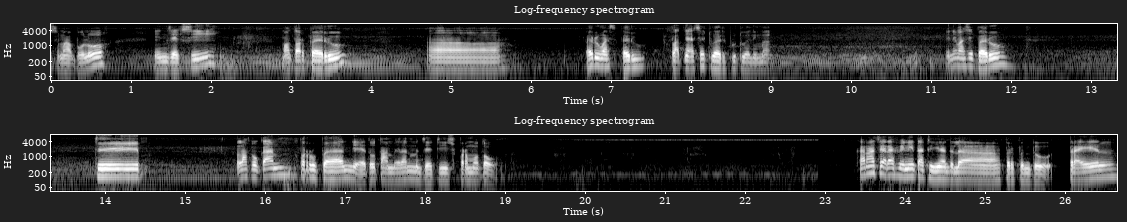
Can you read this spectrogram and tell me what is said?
150 injeksi motor baru. Uh, baru mas baru. Platnya aja 2025 ini masih baru. Dilakukan perubahan yaitu tampilan menjadi supermoto Karena CRF ini tadinya adalah berbentuk trail,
